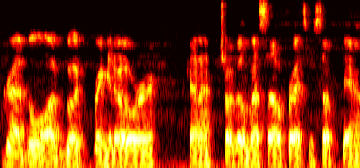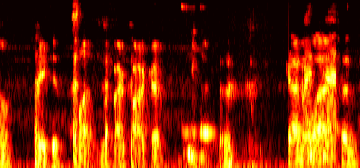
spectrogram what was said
Grab the logbook, bring it over, kind of chuckle to myself, write some stuff down, take it, slap it in my back pocket. kind I of laughing.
